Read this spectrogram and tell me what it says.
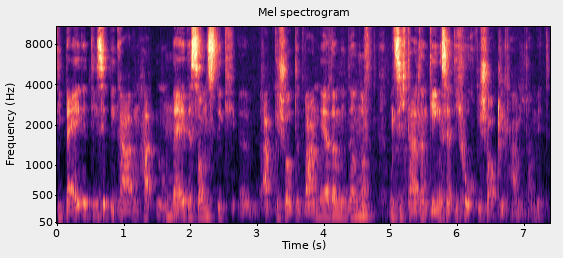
die beide diese Begabung hatten und beide sonstig äh, abgeschottet waren, mehr oder minder, und, auf, und sich da dann gegenseitig hochgeschaukelt haben damit.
